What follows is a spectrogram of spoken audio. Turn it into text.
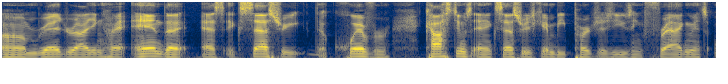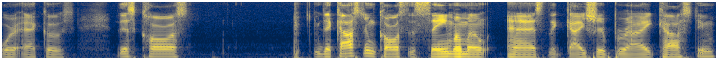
um, Red Riding Hood and the as accessory, the quiver. Costumes and accessories can be purchased using fragments or echoes. This cost the costume costs the same amount as the Geisha Bride costume,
